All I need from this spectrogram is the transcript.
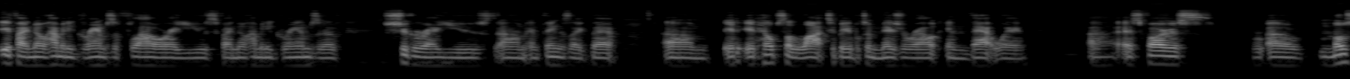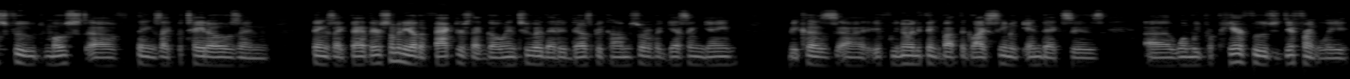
if I know how many grams of flour I use, if I know how many grams of sugar I used, um, and things like that, um, it, it helps a lot to be able to measure out in that way. Uh, as far as uh, most food, most of things like potatoes and things like that, there's so many other factors that go into it that it does become sort of a guessing game. Because uh, if we know anything about the glycemic index, is uh, when we prepare foods differently,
